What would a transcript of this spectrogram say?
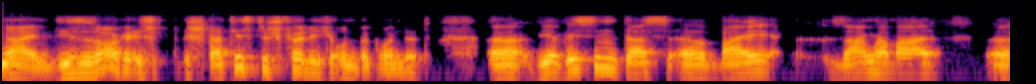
Nein, diese Sorge ist statistisch völlig unbegründet. Äh, wir wissen, dass äh, bei, sagen wir mal, äh,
